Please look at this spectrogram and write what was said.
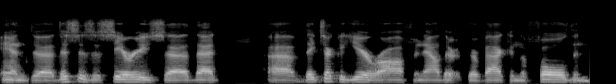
And uh, this is a series uh, that uh, they took a year off and now they're, they're back in the fold. And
